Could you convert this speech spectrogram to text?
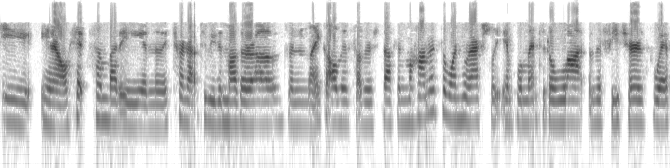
he, you know, hit somebody and then they turned out to be the mother of and like all this other stuff. And Muhammad's the one who actually implemented a lot of the features with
